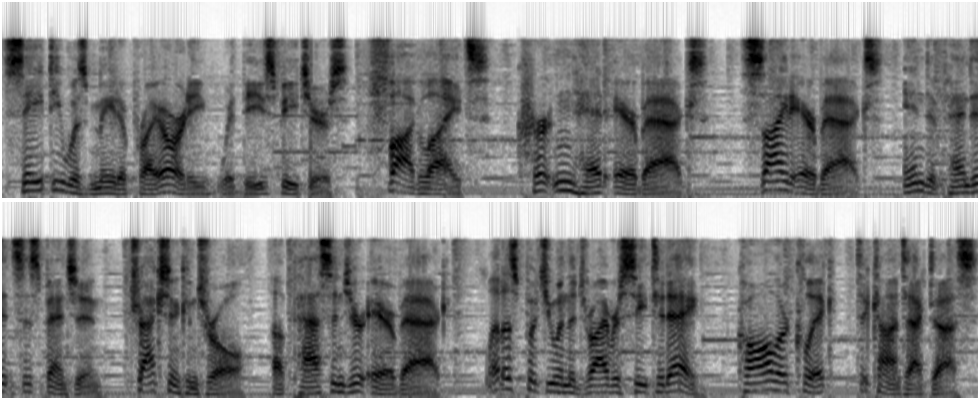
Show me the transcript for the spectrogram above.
Safety was made a priority with these features. Fog lights, curtain head airbags, side airbags, independent suspension, traction control, a passenger airbag. Let us put you in the driver's seat today. Call or click to contact us.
